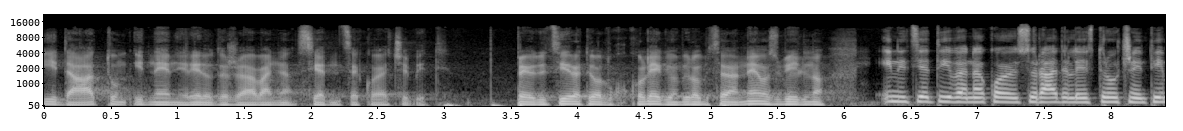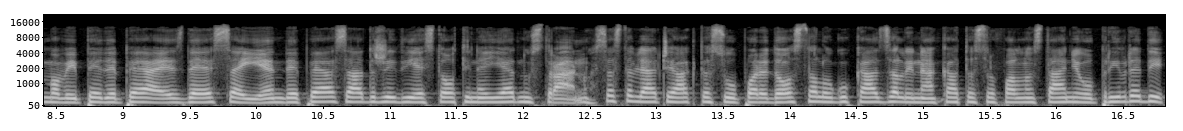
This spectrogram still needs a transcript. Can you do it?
i datum i dnevni red održavanja sjednice koja će biti. Prejudicirati odluku kolegijuma bilo bi sada neozbiljno. Inicijativa na kojoj su radili stručni timovi PDP-a, SDS-a i NDP-a sadrži 201 stranu. Sastavljači akta su, pored ostalog, ukazali na katastrofalno stanje u privredi,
